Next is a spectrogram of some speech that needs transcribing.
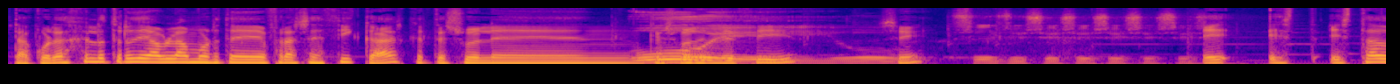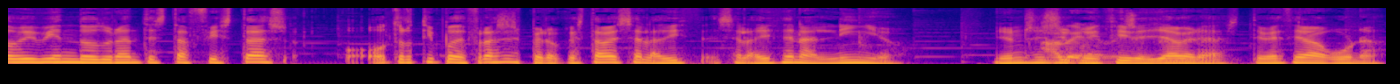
¿Te acuerdas que el otro día hablamos de frasecicas que te suelen, que suelen decir? uy. Sí. sí, sí, sí, sí, sí, sí, sí. He, he- he estado viviendo durante estas fiestas otro tipo de frases, pero que esta vez se la, dice- se la dicen al niño. Yo no sé A si ver, coincide, ya verás. Te voy a decir alguna.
